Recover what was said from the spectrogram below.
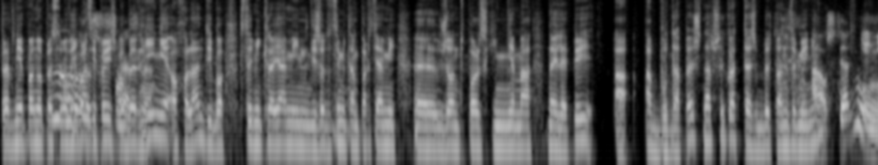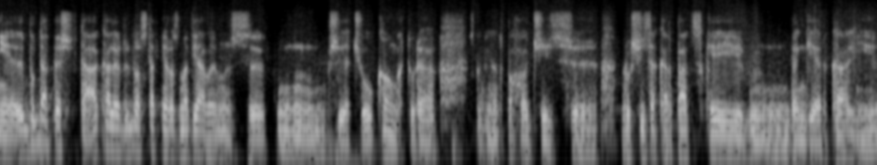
Pewnie panu profesorowi no, łatwiej powiedzieć o Berlinie, o Holandii, bo z tymi krajami rządzącymi tam partiami e, rząd polski nie ma najlepiej. A, a Budapeszt na przykład też by pan wymienił? Austria? Nie, nie. Budapeszt tak, ale ostatnio rozmawiałem z mm, przyjaciółką, która skądinąd pochodzi z y, Rusi Zakarpackiej, mm, Węgierka i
